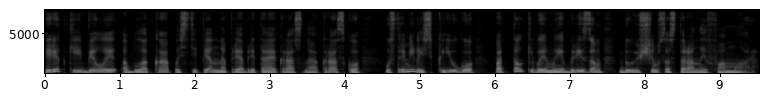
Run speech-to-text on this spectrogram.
и редкие белые облака, постепенно приобретая красную окраску, устремились к югу, подталкиваемые бризом, дующим со стороны Фомара.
